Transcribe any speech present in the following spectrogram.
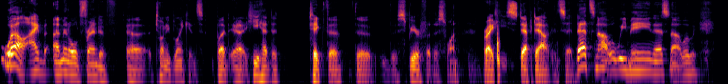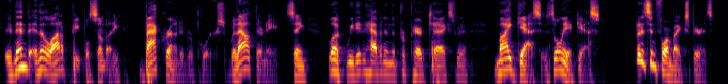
well i'm, I'm an old friend of uh, tony blinken's but uh, he had to take the, the, the spear for this one, right? He stepped out and said, "That's not what we mean. That's not what we." And then and then a lot of people, somebody backgrounded reporters without their name, saying, "Look, we didn't have it in the prepared text." My guess, it's only a guess, but it's informed by experience,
